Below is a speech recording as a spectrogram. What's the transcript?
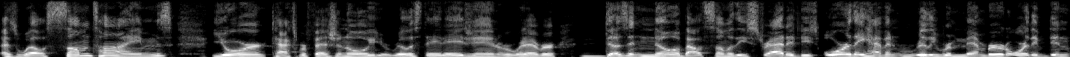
as, well sometimes your tax professional your real estate agent or whatever doesn't know about some of these strategies or they haven't really remembered or they've been,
